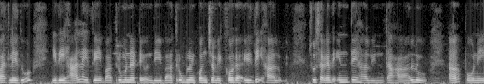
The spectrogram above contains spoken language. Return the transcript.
పర్లేదు. ఇది హాల్ అయితే బాత్రూమ్ ఉన్నట్టే ఉంది. బాత్రూంలో కొంచెం ఎక్కువగా ఇది హాలు. చూసారు కదా ఇంతే హాలు ఇంత హాలు. పోనీ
